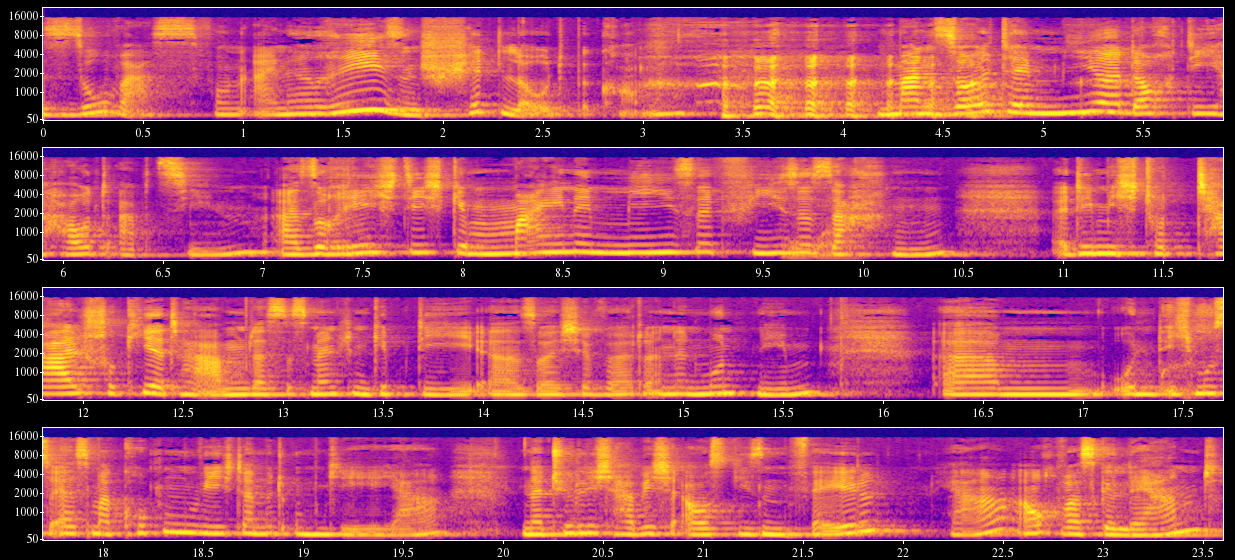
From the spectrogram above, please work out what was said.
sowas von einem riesen Shitload bekommen. Man sollte mir doch die Haut abziehen. Also richtig gemeine, miese, fiese oh. Sachen, die mich total schockiert haben, dass es Menschen gibt, die äh, solche Wörter in den Mund nehmen. Ähm, und ich muss erst mal gucken, wie ich damit umgehe, ja. Natürlich habe ich aus diesem Fail, ja, auch was gelernt,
